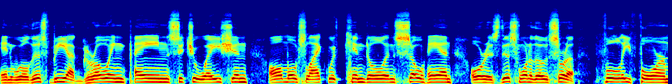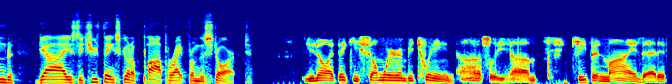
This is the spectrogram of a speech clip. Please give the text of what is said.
And will this be a growing pain situation, almost like with Kendall and Sochan, or is this one of those sort of fully formed guys that you think is going to pop right from the start? You know, I think he's somewhere in between, honestly. Um, keep in mind that if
